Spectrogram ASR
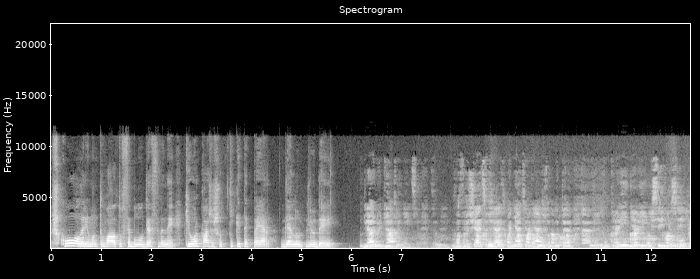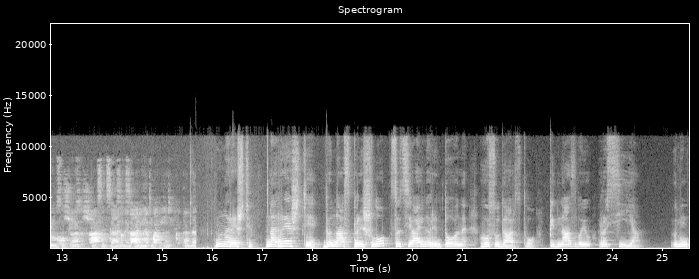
школи ремонтувала, то все було для свиней. Кіор каже, що тільки тепер для лю- людей. для людей делается. Возвращается такое понятие, давно забытое в Украине и во всей Европе и в США, как социальная политика. Да? Когда Ну, нарешті, нарешті до нас прийшло соціально орієнтоване государство під назвою Росія. Ну,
